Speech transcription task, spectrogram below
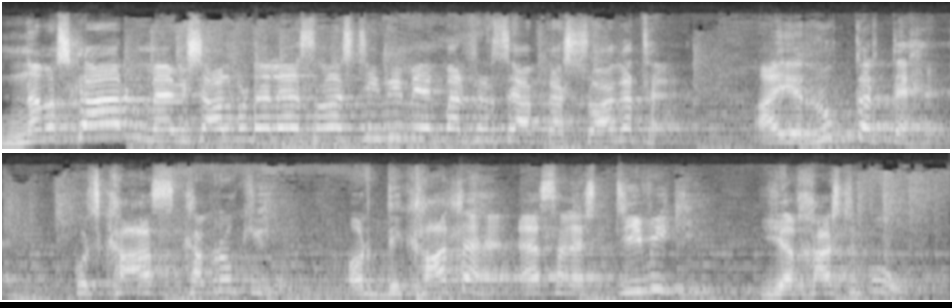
नमस्कार, मैं विशाल पटेल, एसएनएस टीवी में एक बार फिर से आपका स्वागत है। आइए रुक करते हैं, कुछ खास खबरों की ओर, और दिखाते हैं एस एन एस टीवी की यह खास रिपोर्ट।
